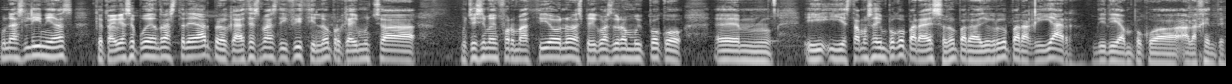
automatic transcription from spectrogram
unas líneas que todavía se pueden rastrear, pero que a veces es más difícil, ¿no? Porque hay mucha muchísima información, ¿no? las películas duran muy poco y, y, estamos ahí un poco para eso, ¿no? para, yo creo que para guiar, diría un poco a, a la gente.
